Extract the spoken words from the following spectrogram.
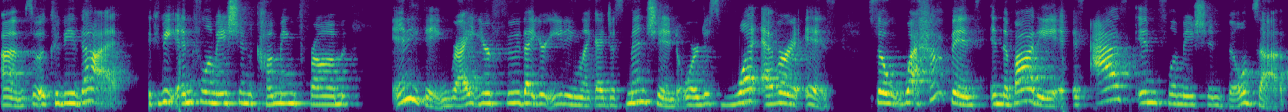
Um, so, it could be that. It could be inflammation coming from anything, right? Your food that you're eating, like I just mentioned, or just whatever it is. So, what happens in the body is as inflammation builds up,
